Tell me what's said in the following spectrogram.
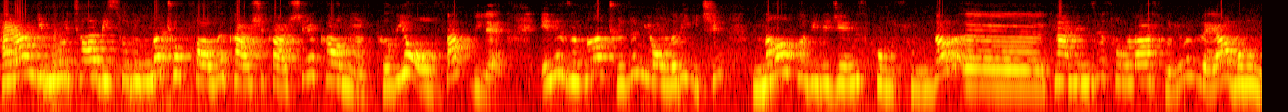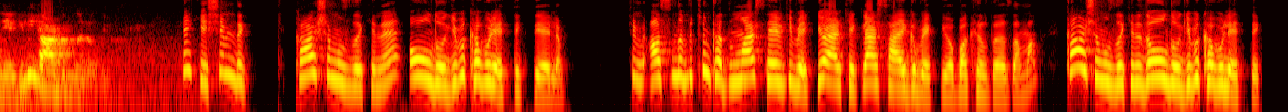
herhangi muhtal bir sorunla çok fazla karşı karşıya kalmıyoruz. Kalıyor olsak bile en azından çözüm yolları için ne yapabileceğimiz konusunda e, kendimize sorular soruyoruz veya bununla ilgili yardımlar alıyoruz. Peki şimdi karşımızdakine olduğu gibi kabul ettik diyelim. Şimdi aslında bütün kadınlar sevgi bekliyor, erkekler saygı bekliyor bakıldığı zaman. Karşımızdakini de olduğu gibi kabul ettik.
